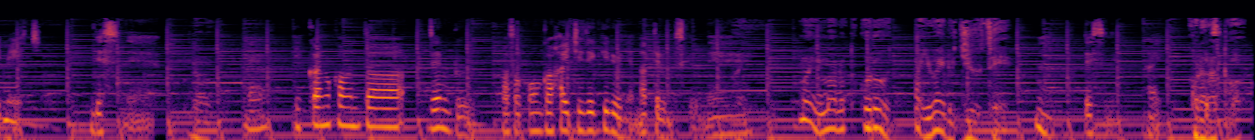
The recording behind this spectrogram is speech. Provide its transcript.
イメージですね。なるほどね。1階のカウンター全部パソコンが配置できるようにはなってるんですけどね。まあ今のところ、まあいわゆる重税。うん。ですね。はい。これだですねここ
